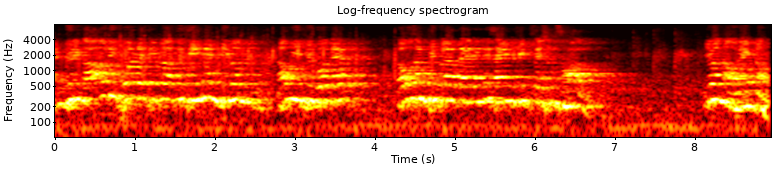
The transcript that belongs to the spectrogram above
And during all the four days it was the scene and even now if you go there, thousand people are there in the scientific sessions hall. Even now, right now.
